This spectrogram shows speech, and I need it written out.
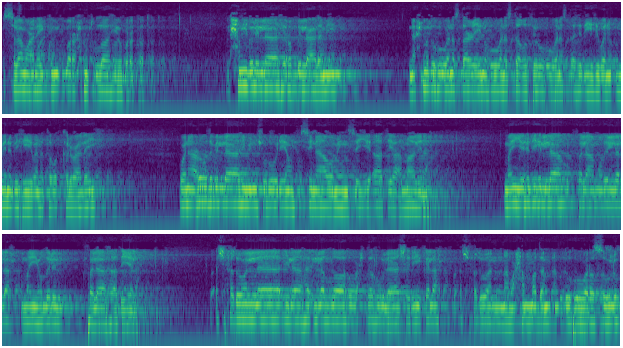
السلام عليكم ورحمة الله وبركاته. الحمد لله رب العالمين. نحمده ونستعينه ونستغفره ونستهديه ونؤمن به ونتوكل عليه. ونعوذ بالله من شرور أنفسنا ومن سيئات أعمالنا. من يهده الله فلا مضل له ومن يضلل فلا هادي له. وأشهد أن لا إله إلا الله وحده لا شريك له. وأشهد أن محمدا عبده ورسوله.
